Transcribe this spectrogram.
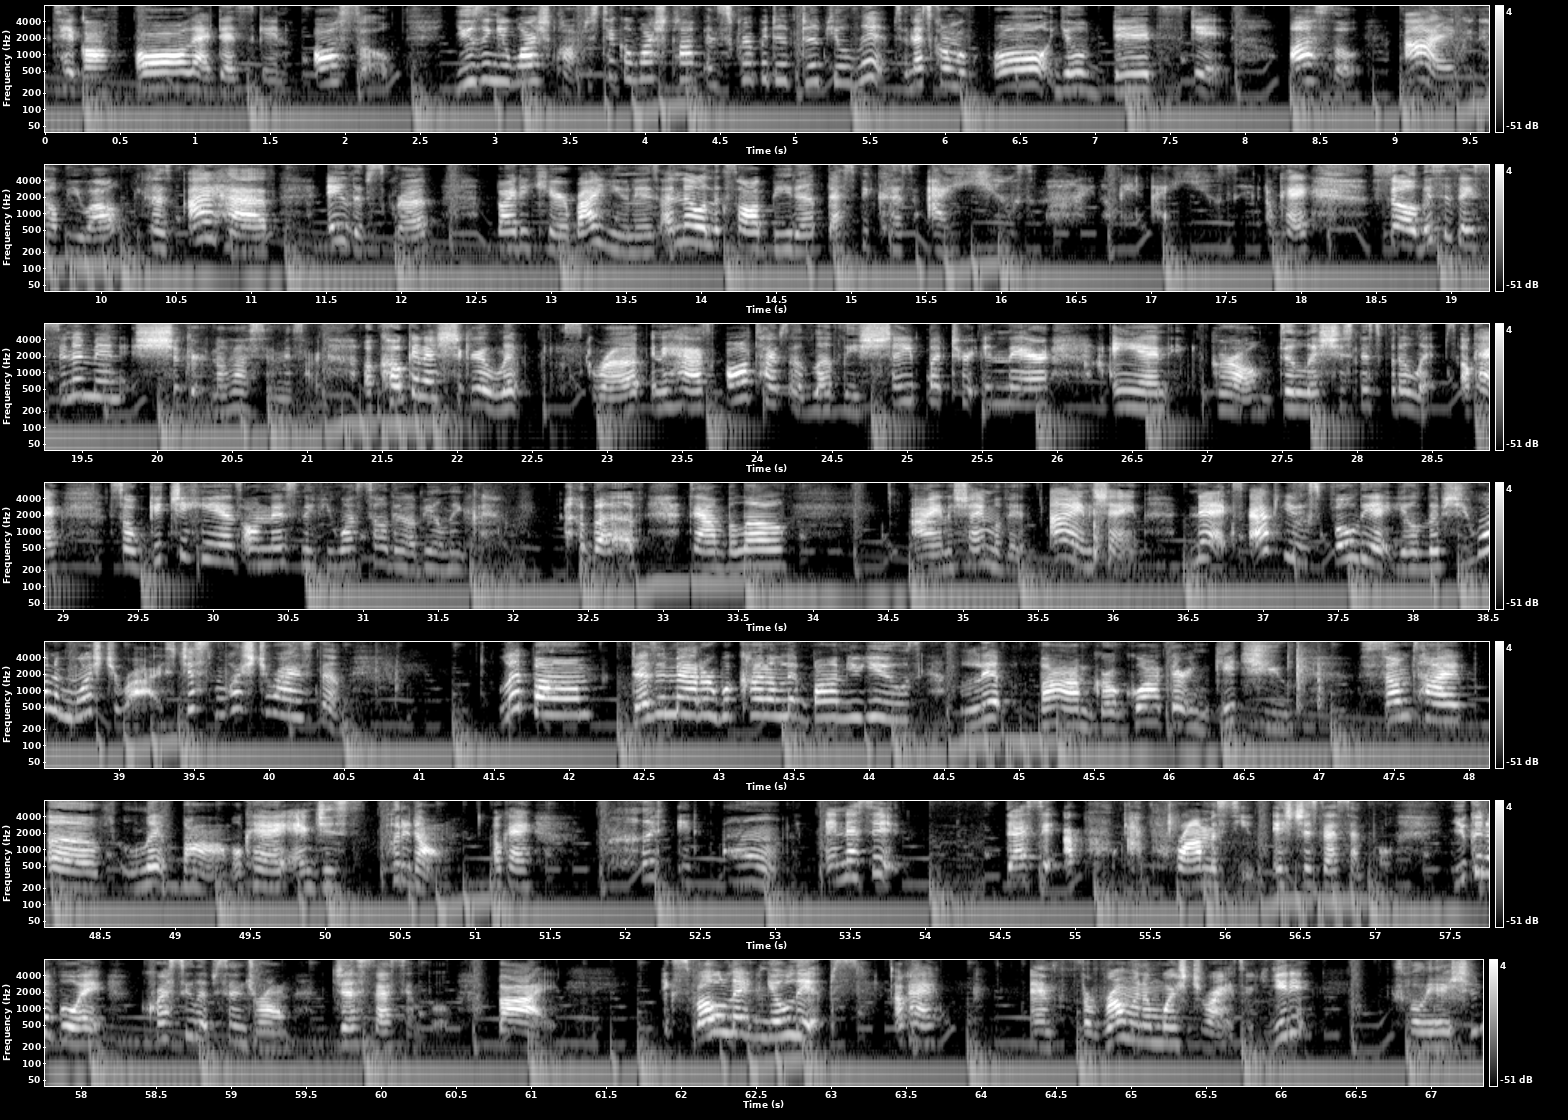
take off all that dead skin. Also using your washcloth just take a washcloth and scrub it up, up your lips and that's to remove all your dead skin also I can help you out because I have a lip scrub, Body Care by Euniyce. I know it looks all beat up. That's because I use mine, okay? I use it, okay? So this is a cinnamon sugar, no, not cinnamon, sorry. A coconut sugar lip scrub, and it has all types of lovely shea butter in there, and girl, deliciousness for the lips, okay? So get your hands on this, and if you want so, there'll be a link above, down below. I ain't ashamed of it. I ain't ashamed. Next, after you exfoliate your lips, you want to moisturize. Just moisturize them. Lip balm. Doesn't matter what kind of lip balm you use. Lip balm, girl. Go out there and get you some type of lip balm, okay? And just put it on, okay? Put it on. And that's it. That's it. I, pr I promise you. It's just that simple. You can avoid crusty lip syndrome just that simple by exfoliating your lips, okay? And throwing a moisturizer. You get it? Exfoliation,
